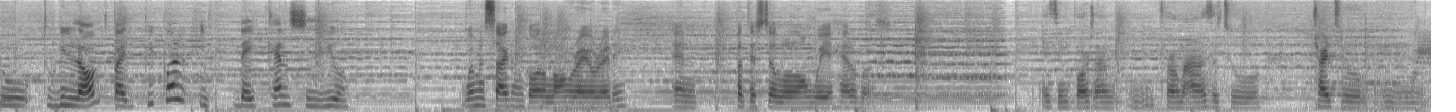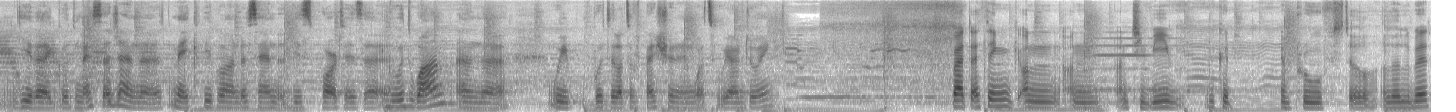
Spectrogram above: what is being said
to, to be loved by people if they can't see you. Women's cycling got a long way already, and but there's still a long way ahead of us. It's important mm, from us to try to um, give a good message and uh, make people understand that this sport is a good one and uh, we put a lot of passion in what we are doing. But I think on, on, on TV we could improve still a little bit.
